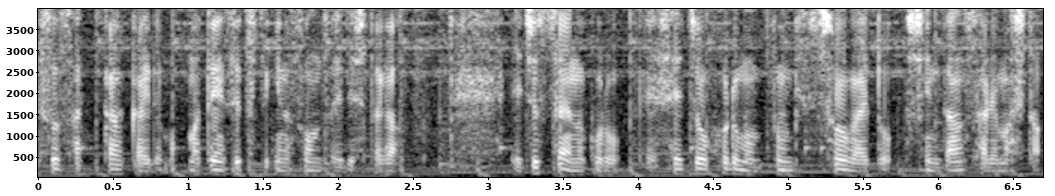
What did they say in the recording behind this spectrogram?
スサッカー界でもま伝説的な存在でしたが10歳の頃成長ホルモン分泌障害と診断されました。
